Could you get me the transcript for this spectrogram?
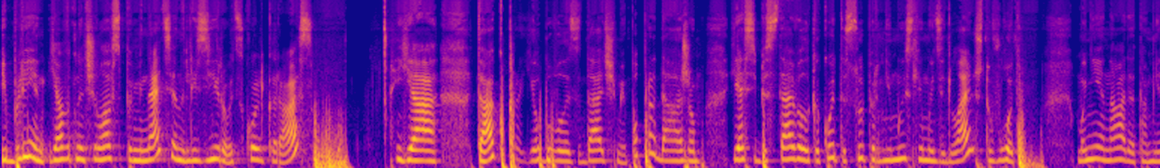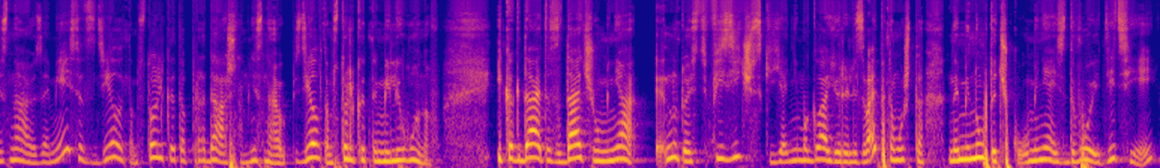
И, блин, я вот начала вспоминать и анализировать, сколько раз я так проебывалась задачами по продажам. Я себе ставила какой-то супер немыслимый дедлайн, что вот, мне надо, там, не знаю, за месяц сделать там столько-то продаж, там, не знаю, сделать там столько-то миллионов. И когда эта задача у меня, э, ну, то есть физически я не могла ее реализовать, потому что на минуточку у меня есть двое детей,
